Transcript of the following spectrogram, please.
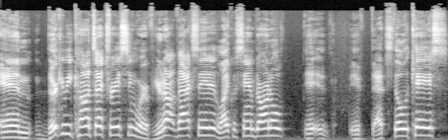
And there can be contact tracing where if you're not vaccinated, like with Sam Darnold, if, if that's still the case,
